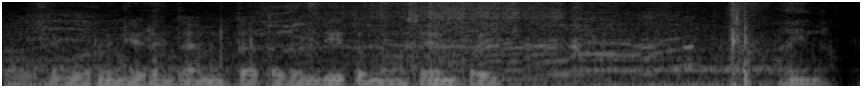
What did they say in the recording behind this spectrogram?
So siguro hindi rin tayo magtatagal dito mga senpai. Ay no.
